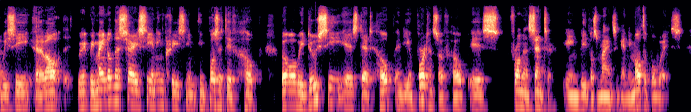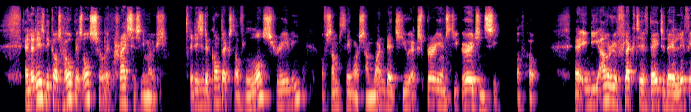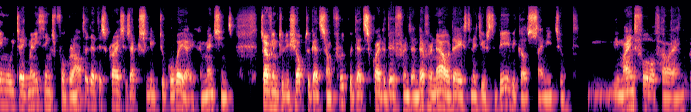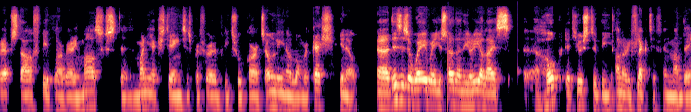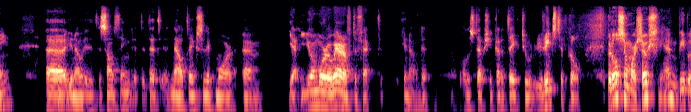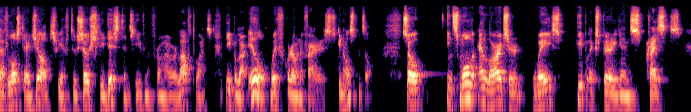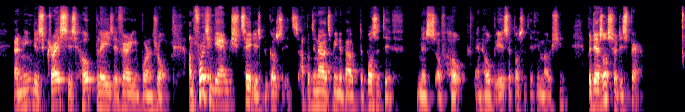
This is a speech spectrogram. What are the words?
we see, well, we, we, may not necessarily see an increase in, in positive hope, but what we do see is that hope and the importance of hope is front and center in people's minds again in multiple ways. And that is because hope is also a crisis emotion it is in the context of loss, really, of something or someone that you experience the urgency of hope. Uh, in the unreflective day to day living, we take many things for granted that this crisis actually took away. I, I, mentioned traveling to the shop to get some fruit, but that's quite a different endeavor nowadays than it used to be because I need to be mindful of how I grab stuff. People are wearing masks. The money exchange is preferably through cards only, no longer cash. You know, uh, this is a way where you suddenly realize a hope that used to be unreflective and mundane. Uh, you know, it is something that that now takes a little more. Um, yeah, you're more aware of the fact. You know that all the steps you got to take to reach that goal but also more socially. I people have lost their jobs. We have to socially distance even from our loved ones. People are ill with coronavirus in hospital. So, in smaller and larger ways, people experience crisis. And in this crisis, hope plays a very important role. Unfortunately, and we should say this because it's up until now it's been about the positiveness of hope, and hope is a positive emotion. But there's also despair.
